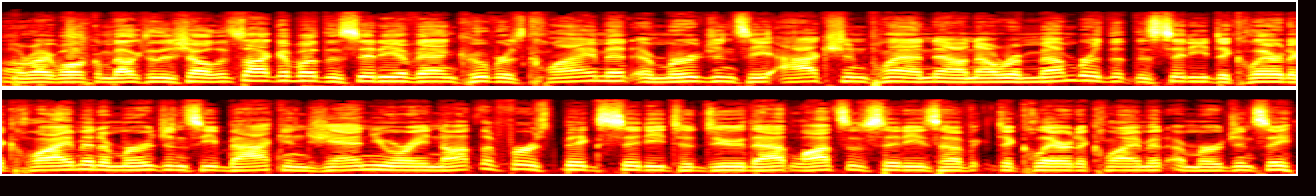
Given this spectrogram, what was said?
All right, welcome back to the show. Let's talk about the city of Vancouver's climate emergency action plan now. Now remember that the city declared a climate emergency back in January, not the first big city to do that. Lots of cities have declared a climate emergency.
